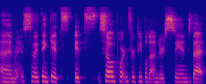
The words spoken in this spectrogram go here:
um right. so i think it's it's so important for people to understand that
